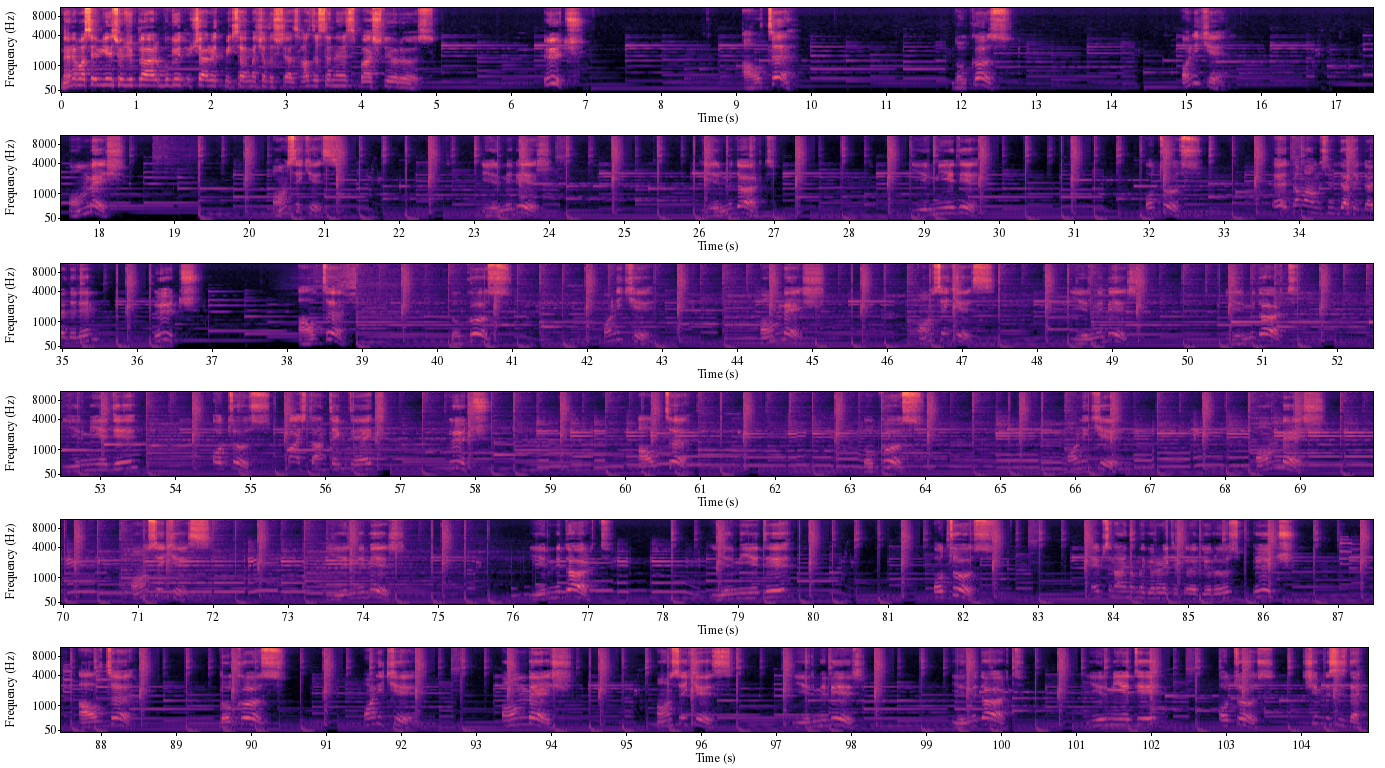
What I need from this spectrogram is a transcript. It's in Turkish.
Merhaba sevgili çocuklar. Bugün üçer ritmik sayma çalışacağız. Hazırsanız başlıyoruz. 3 6 9 12 15 18 21 24 27 30 Evet tamam. Şimdi bir daha tekrar edelim. 3 6 9 12 15 18 21 24 27 30 Baştan tek tek. 3 6 9 12 15 18 21 24 27 30 Hepsini aynı anda görerek tekrar ediyoruz. 3 6 9 12 15 18 21 24 27 30 Şimdi sizde.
